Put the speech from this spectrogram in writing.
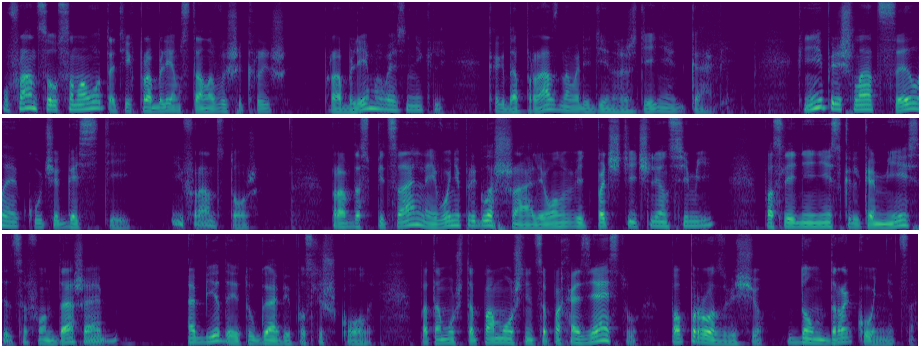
У Франца у самого таких проблем стало выше крыши. Проблемы возникли, когда праздновали день рождения Габи. К ней пришла целая куча гостей. И Франц тоже. Правда, специально его не приглашали, он ведь почти член семьи. Последние несколько месяцев он даже обедает у Габи после школы, потому что помощница по хозяйству по прозвищу Дом Драконница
